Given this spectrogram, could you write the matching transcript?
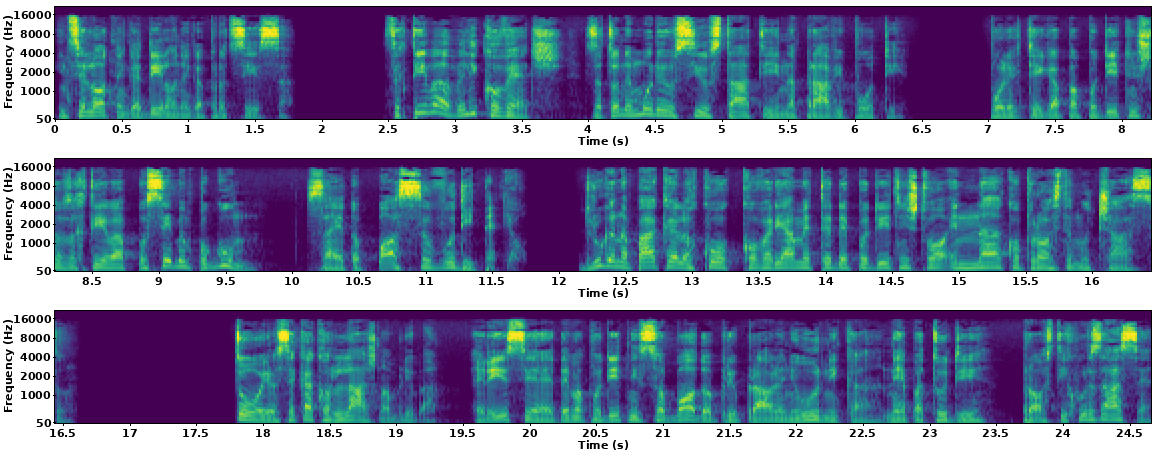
in celotnega delovnega procesa. Zahteva veliko več, zato ne morejo vsi ostati na pravi poti. Poleg tega pa podjetništvo zahteva poseben pogum, saj je to posel voditeljev. Druga napaka je lahko, ko verjamete, da je podjetništvo enako prostemu času. To je vsekakor lažna obljuba. Res je, da ima podjetnik svobodo pri upravljanju urnika, ne pa tudi prostih ur zase.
